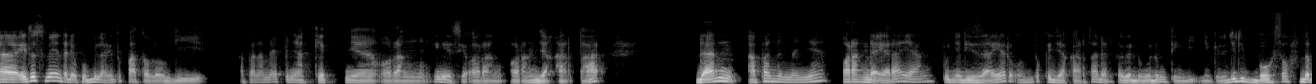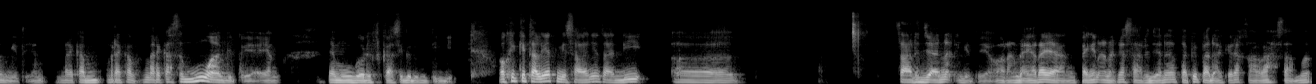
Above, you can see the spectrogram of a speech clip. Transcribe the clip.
uh, itu sebenarnya yang tadi aku bilang itu patologi apa namanya penyakitnya orang ini sih orang orang Jakarta dan apa namanya orang daerah yang punya desire untuk ke Jakarta dan ke gedung-gedung tingginya gitu. Jadi both of them gitu ya. Mereka mereka mereka semua gitu ya yang yang mengglorifikasi gedung tinggi. Oke, kita lihat misalnya tadi eh, sarjana gitu ya, orang daerah yang pengen anaknya sarjana tapi pada akhirnya kalah sama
